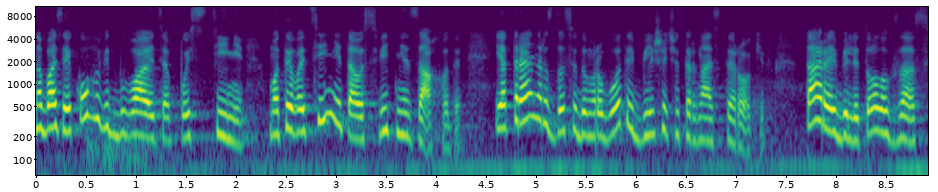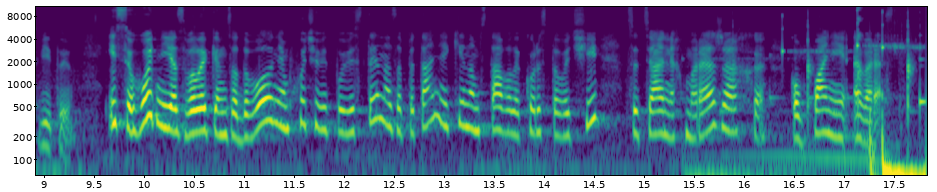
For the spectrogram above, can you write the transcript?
на базі якого відбуваються постійні мотиваційні та освітні заходи. Я тренер з досвідом роботи більше 14 років та реабілітолог за освітою. І сьогодні я з великим задоволенням хочу відповісти на запитання, які нам ставили користувачі в соціальних мережах компанії Еверест.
